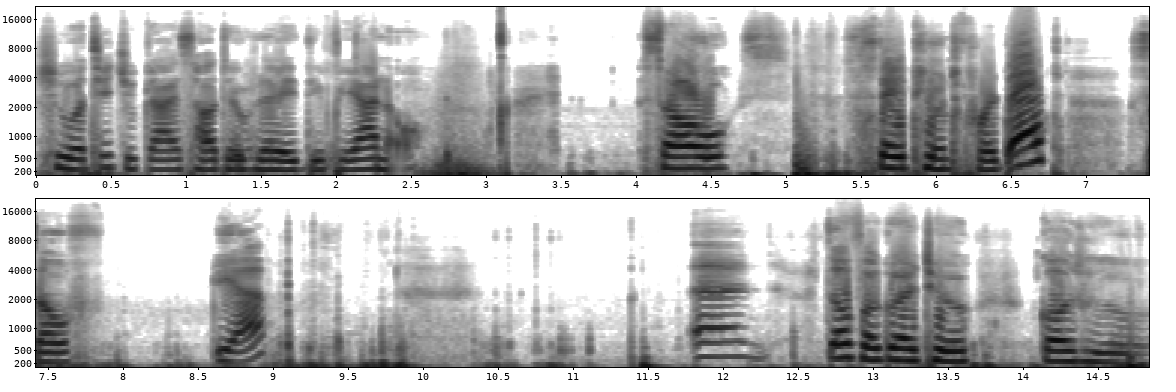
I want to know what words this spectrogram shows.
she will teach you guys how to play the piano so stay tuned for that. So, yeah. And don't forget to go to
